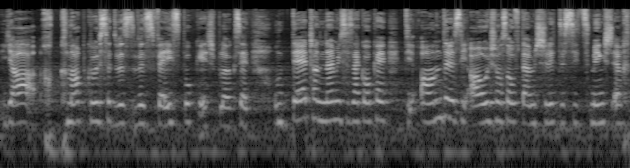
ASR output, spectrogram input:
ja, knapp gewusst was, was Facebook ist, blöd gesagt. Und dort habe ich dann sagen, okay, die anderen sind alle schon so auf dem Schritt, dass sie zumindest einfach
